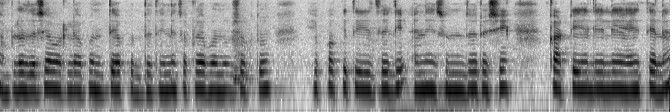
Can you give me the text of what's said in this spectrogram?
आपल्याला जशा वाटल्या आपण त्या पद्धतीने चकल्या बनवू शकतो. हे पहा किती इझिली आणि सुंदर असे काटे आलेले आहे त्याला.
